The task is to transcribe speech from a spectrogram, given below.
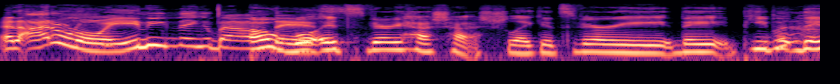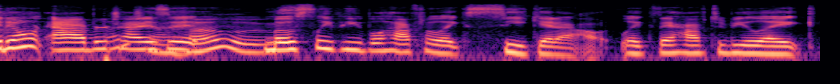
and I don't know anything about Oh this. well, it's very hush hush. Like it's very they people they don't advertise it. hoes. Mostly people have to like seek it out. Like they have to be like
